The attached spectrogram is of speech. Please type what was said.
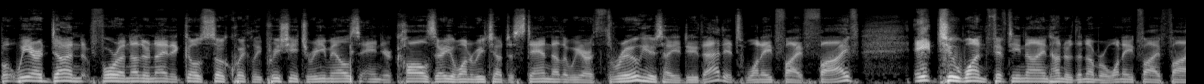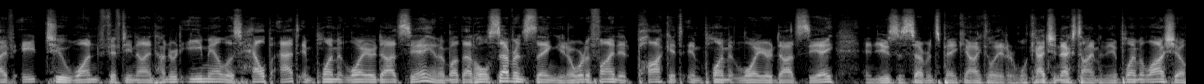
But we are done for another night. It goes so quickly. Appreciate your emails and your calls there. You want to reach out to Stan now that we are through. Here's how you do that. It's 1 821 5900. The number 1 821 5900. Email is help at employmentlawyer.ca. And about that whole severance thing, you know where to find it pocketemploymentlawyer.ca and use the severance pay calculator. We'll catch you next time in the Employment Law Show.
